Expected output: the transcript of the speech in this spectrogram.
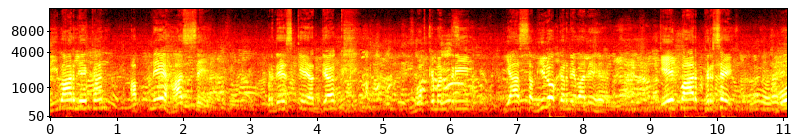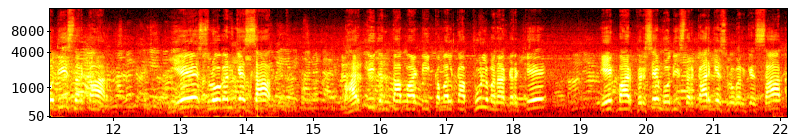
दीवार लेखन अपने हाथ से प्रदेश के अध्यक्ष, मुख्यमंत्री या सभी लोग करने वाले हैं। एक बार फिर से मोदी सरकार ये स्लोगन के साथ भारतीय जनता पार्टी कमल का फूल बना करके एक बार फिर से मोदी सरकार के स्लोगन के साथ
